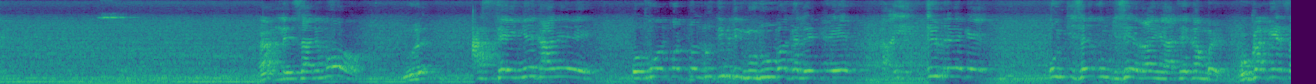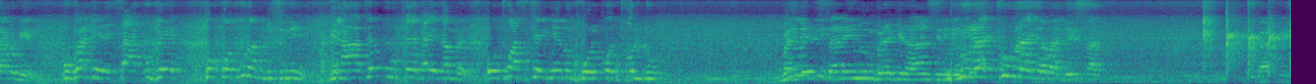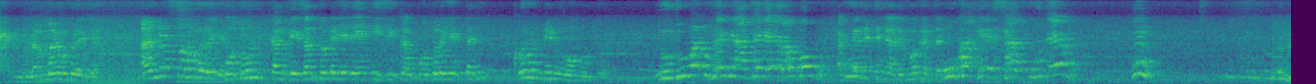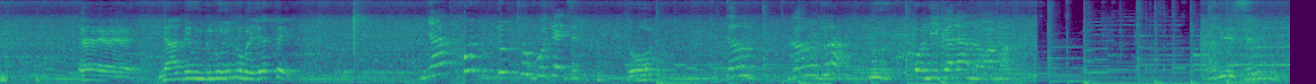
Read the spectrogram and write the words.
Ha? Lisanin mo. Nula. Astengnya kare. Otuwal ko tol duti biti nuduwa gale kare. Irrege. Unkise unkise ranya te kambe. Uga ke saru bir. Uga ke sar uge tokko tunam disini. Nyate urte kai kambe. Otu astengnya nutuwal ko tol du. Balesani num brajiraan sini. Nula tu brajira balesani. Uga ke sar nulamano brajira. 안녕서로 그래 보통 강계산 돌에 이제 이승강 보도를 했더니 그런 비는 뭐 못해 누구만 회냐 아테게 여러분 아까리 때냐 뭐 그때 오가 계산 우댐 에 냐데 운두로 했노 베제테 냐 쿤뚝 투보테지 돈 가루 가루 주라 응 어디 가라 너마 아니 쌤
